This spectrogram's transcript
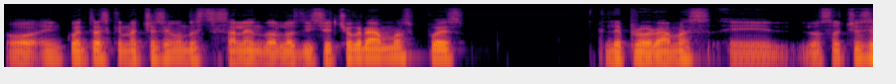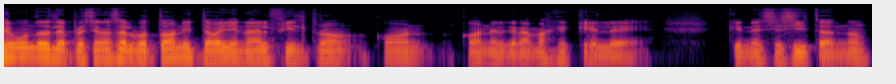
o encuentras que en 8 segundos te salen los 18 gramos, pues le programas eh, los 8 segundos, le presionas al botón y te va a llenar el filtro con con el gramaje que le que necesitas, ¿no?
